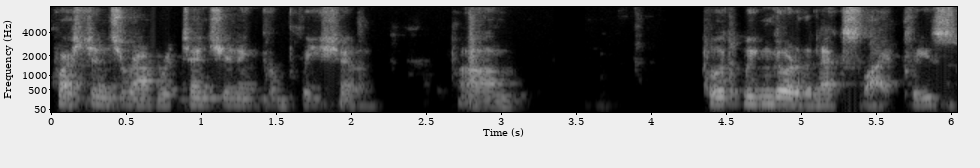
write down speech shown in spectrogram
questions around retention and completion. Um, we we can go to the next slide, please.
